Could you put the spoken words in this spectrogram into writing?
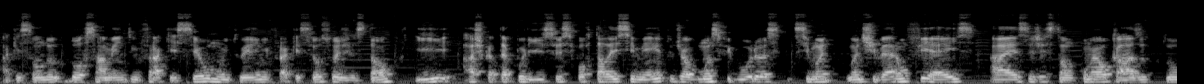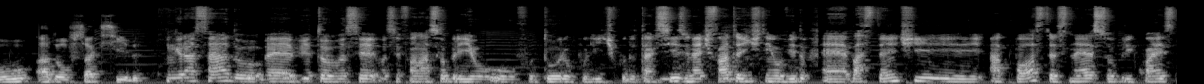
a questão do, do, orçamento enfraqueceu muito ele, enfraqueceu sua gestão e acho que até por isso esse fortalecimento de algumas figuras se mantiveram fiéis a essa gestão, como é o caso do Adolfo Saxida. Engraçado, é, Vitor, você, você falar sobre o, o, futuro político do Tarcísio, né? De fato, a gente tem ouvido é, bastante apostas, né, sobre quais,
